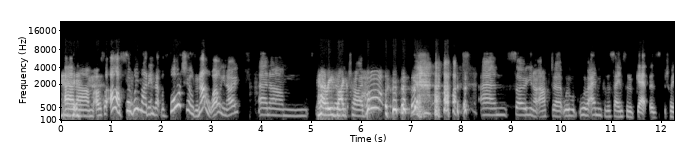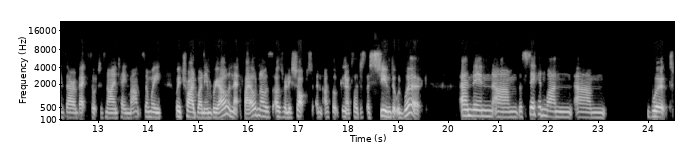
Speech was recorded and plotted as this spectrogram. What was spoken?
And um, I was like, oh, so we might end up with four children. Oh, well, you know. And um, Harry's like, tried. and so, you know, after we were, we were aiming for the same sort of gap as between Zara and Baxter, which is 19 months, and we we tried one embryo and that failed, and I was I was really shocked, and I thought, you know, because I just assumed it would work. And then um, the second one um, worked,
